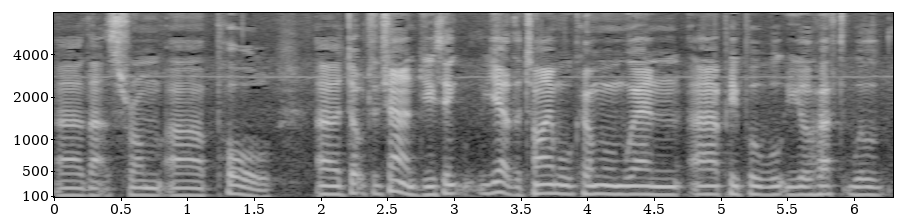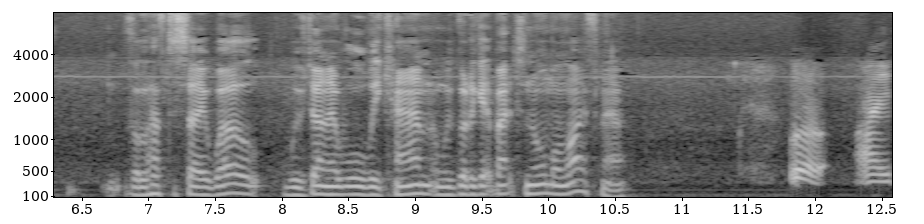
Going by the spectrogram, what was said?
Uh, that's from uh, Paul. Dr. Chan, do you think, yeah, the time will come when people will, you'll have to, will, they'll have to say, well, we've done all we can and we've got to get back to normal life now? Well, I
